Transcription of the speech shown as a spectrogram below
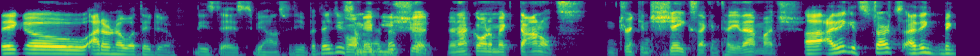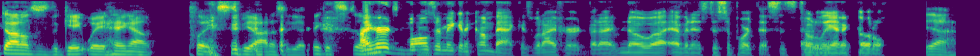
they go. I don't know what they do these days, to be honest with you, but they do Well, maybe like you should. They're not going to McDonald's and drinking shakes. I can tell you that much. Uh, I think it starts. I think McDonald's is the gateway hangout place. To be honest with you, I think it's still. I heard malls are making a comeback, is what I've heard, but I have no uh, evidence to support this. It's totally anecdotal. Yeah.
